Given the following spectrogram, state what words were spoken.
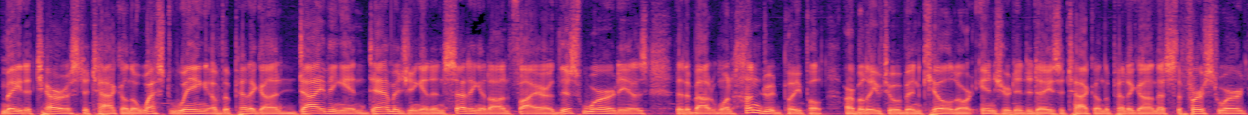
made a terrorist attack on the west wing of the Pentagon, diving in, damaging it, and setting it on fire. This word is that about 100 people are believed to have been killed or injured in today's attack on the Pentagon. That's the first word.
